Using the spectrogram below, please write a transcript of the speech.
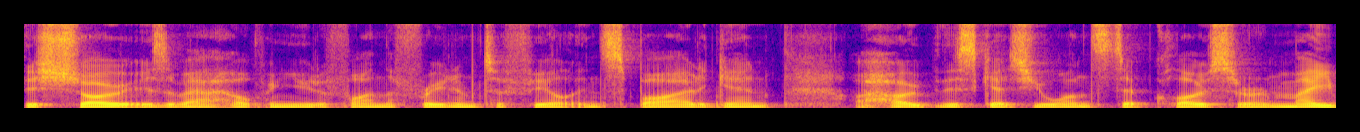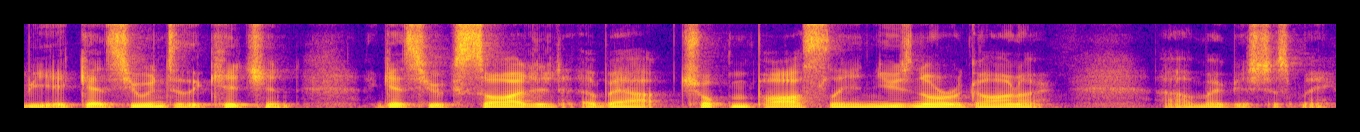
This show is about helping you to find the freedom to feel inspired again. I hope this gets you one step closer and maybe it gets you into the kitchen. It gets you excited about chopping parsley and using oregano. Uh, maybe it's just me.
